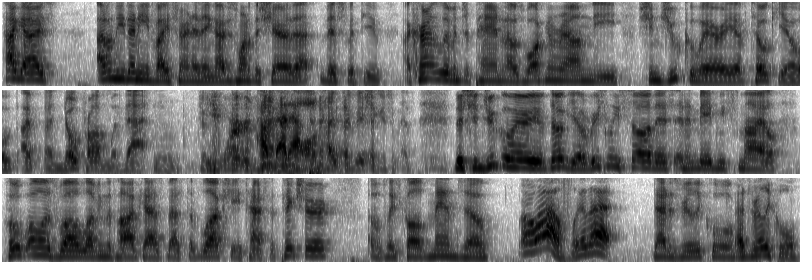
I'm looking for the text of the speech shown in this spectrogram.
Hi, guys. I don't need any advice or anything. I just wanted to share that this with you. I currently live in Japan, and I was walking around the Shinjuku area of Tokyo. I, I had no problem with that. Hmm. Just words How'd I that all types of issues with. The Shinjuku area of Tokyo recently saw this, and it made me smile. Hope all is well. Loving the podcast. Best of luck. She attached the picture of a place called Manzo. Oh, wow. Look at that. That is really cool. That's really cool.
